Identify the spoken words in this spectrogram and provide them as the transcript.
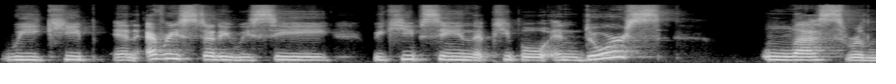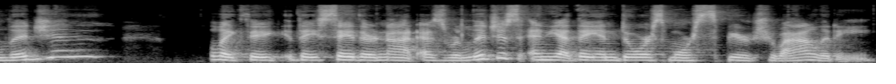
we keep in every study we see we keep seeing that people endorse less religion like they they say they're not as religious and yet they endorse more spirituality.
